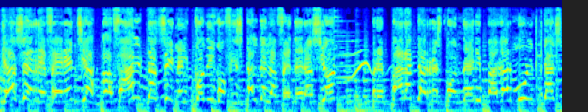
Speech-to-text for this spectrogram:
que hace referencia a faltas en el Código Fiscal de la Federación, prepárate a responder y pagar multas,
